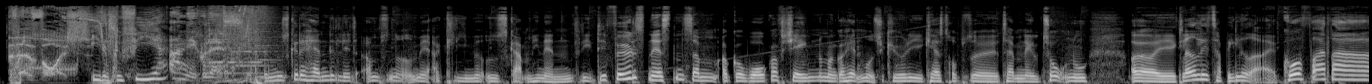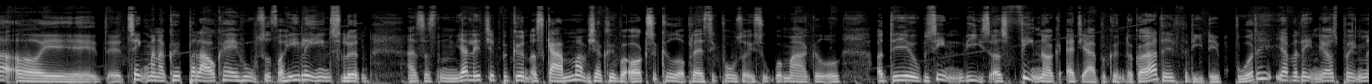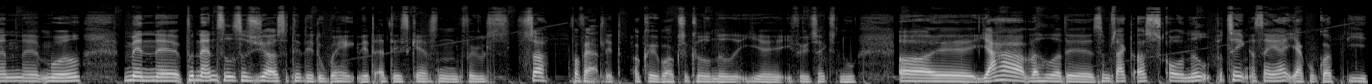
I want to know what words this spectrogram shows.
Ida Sofia og Nicolas. Nu skal det handle lidt om sådan noget med at klimaudskamme hinanden. Fordi det føles næsten som at gå walk of shame, når man går hen mod security i Kastrup øh, Terminal 2 nu. Og øh, gladeligt tager billeder af kufferter og øh, øh, ting, man har købt på lavkagehuset for hele ens løn. Altså sådan, jeg er lidt begyndt at skamme mig, hvis jeg køber oksekød og plastikposer i supermarkedet. Og det er jo på sin vis også fint nok, at jeg er begyndt at gøre det, fordi det burde jeg vel egentlig også på en eller anden øh, måde. Men øh, på den anden side, så synes jeg også, at det er lidt ubehageligt, at det skal sådan føles så forfærdeligt at købe oksekød ned i, øh, i Føtex nu. Og øh, jeg har, hvad hedder det, som sagt også skåret ned på ting og sager. Jeg kunne godt blive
